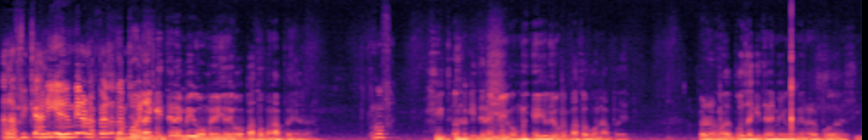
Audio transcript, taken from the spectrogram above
a la fiscalía y dijo, mira, la perra está tú muerta? aquí tienes enemigo mío, yo digo qué pasó con la perra. ¿Cómo fue? Si tú aquí tienes enemigo mío, yo digo qué pasó con la perra. Pero no, después de aquí tienes enemigo mío, no le puedo decir.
